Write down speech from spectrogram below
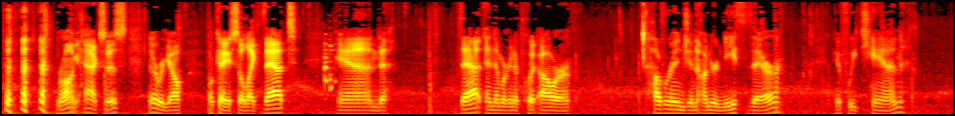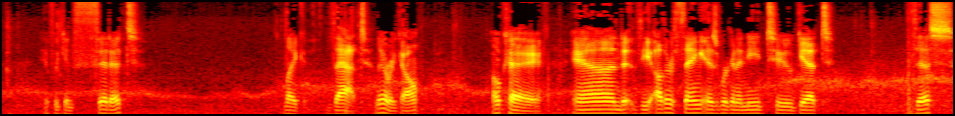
Wrong axis. There we go. Okay, so like that and that, and then we're going to put our hover engine underneath there if we can. If we can fit it like that. There we go. Okay, and the other thing is we're going to need to get this.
